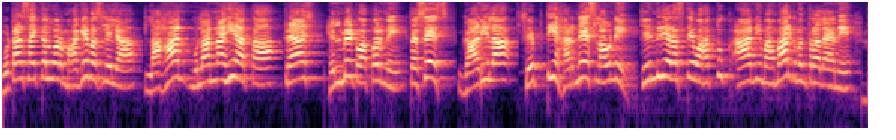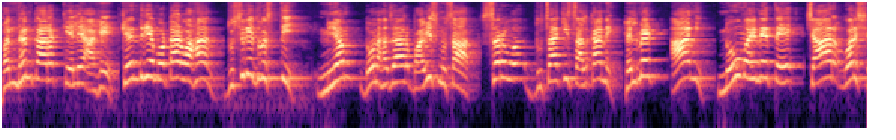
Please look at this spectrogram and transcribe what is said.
मोटारसायकलवर मागे बसलेल्या लहान मुलांनाही आता क्रॅश हेल्मेट वापरणे तसेच गाडीला सेफ्टी हार्नेस लावणे केंद्रीय रस्ते वाहतूक आणि महामार्ग मंत्रालयाने बंधनकारक केले आहे. केंद्रीय मोटार वाहन दुसरी दुरुस्ती नियम दोन हजार बावीसनुसार सर्व दुचाकी चालकाने हेल्मेट आणि नऊ महिने ते चार वर्ष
